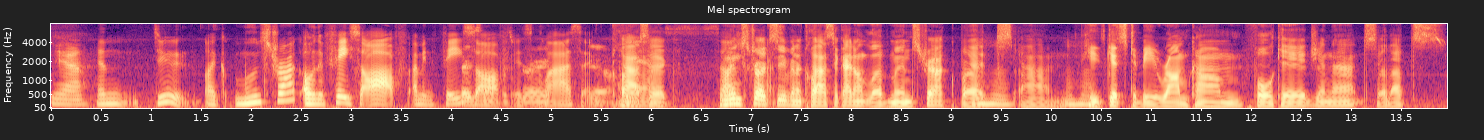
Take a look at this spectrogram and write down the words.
Yeah. And dude, like Moonstruck. Oh, and the Face Off. I mean, Face, Face Off, Off is is classic. Yeah. Classic. Yes, such Moonstruck's classic. even a classic. I don't love Moonstruck, but Mm-hmm. um, he gets to be rom com full cage in that, so that's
